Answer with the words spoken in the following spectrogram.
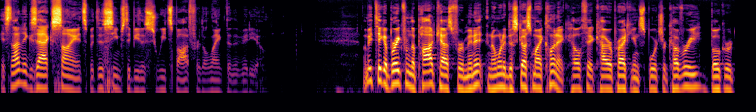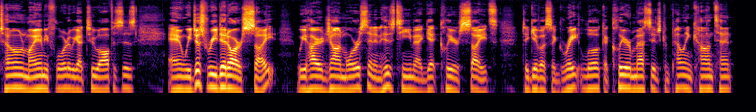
It's not an exact science, but this seems to be the sweet spot for the length of the video. Let me take a break from the podcast for a minute, and I want to discuss my clinic, Health Fit Chiropractic and Sports Recovery, Boca Raton, Miami, Florida. We got two offices, and we just redid our site. We hired John Morrison and his team at Get Clear Sites to give us a great look, a clear message, compelling content.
